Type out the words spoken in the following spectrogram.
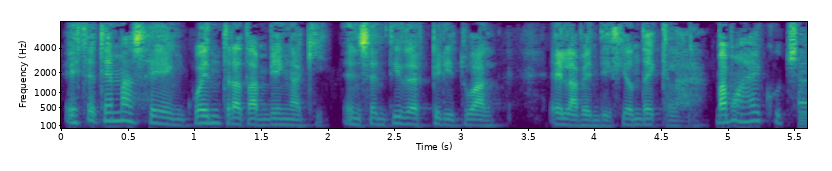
Este tema se encuentra también aquí, en sentido espiritual, en la bendición de Clara. Vamos a escuchar.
